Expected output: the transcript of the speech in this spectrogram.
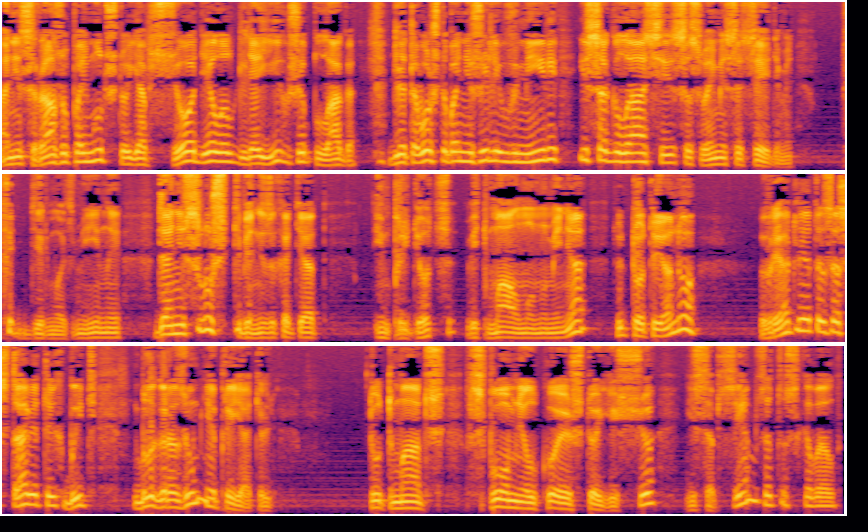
они сразу поймут, что я все делал для их же блага, для того, чтобы они жили в мире и согласии со своими соседями. Дерьмо змеиное! Да они слушать тебя не захотят. Им придется, ведь Малмун у меня, то-то и оно. Вряд ли это заставит их быть благоразумнее, приятель. Тут Мадж вспомнил кое-что еще и совсем затасковал.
